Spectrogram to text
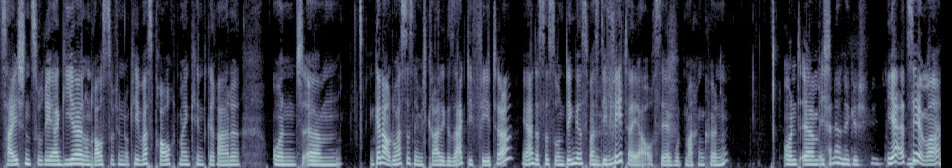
Zeichen zu reagieren und rauszufinden, okay, was braucht mein Kind gerade? Und ähm, genau, du hast es nämlich gerade gesagt, die Väter, ja, dass das so ein Ding ist, was mhm. die Väter ja auch sehr gut machen können. Und ähm, ich, kann eine Geschichte. Ja, erzähl mal.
